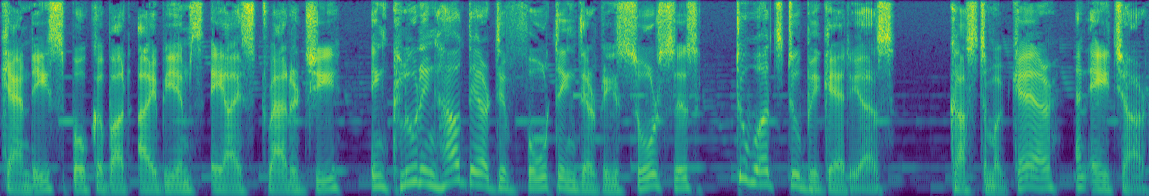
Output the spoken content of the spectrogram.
Candy spoke about IBM's AI strategy, including how they are devoting their resources towards two big areas customer care and HR.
